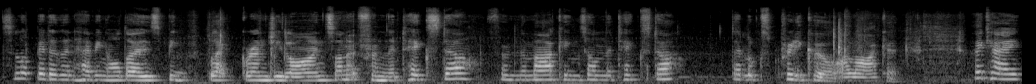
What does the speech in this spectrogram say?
It's a lot better than having all those big black grungy lines on it from the texture, from the markings on the texture. That looks pretty cool, I like it. Okay,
